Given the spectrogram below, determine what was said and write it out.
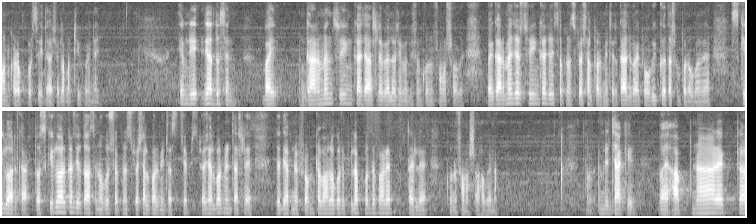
মন খারাপ করছি, এটা আসলে আমার ঠিক হয় নাই। এমনি রিয়াদ হোসেন, ভাই, গার্মেন্টস সুইং কাজ আসলে ব্যালট ইমিগ্রেশন কোনো সমস্যা হবে? ভাই, গার্মেন্টসের সুইং কাজ হচ্ছে আপনার স্পেশাল পারমিটের কাজ বা একটা অভিজ্ঞতা সম্পন্ন মানে স্কিল ওয়ার্কার তো স্কিল ওয়ার্কার যেহেতু আছেন, অবশ্যই আপনার স্পেশাল পারমিট আসছে স্পেশাল পারমিট আসলে যদি আপনি ফর্মটা ভালো করে ফিল আপ করতে পারেন তাহলে কোনো সমস্যা হবে না। এমনি জাকির, ভাই আপনার একটা,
